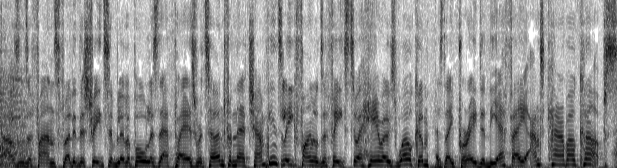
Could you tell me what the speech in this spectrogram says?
Thousands of fans flooded the streets of Liverpool as their players returned from their Champions League final defeat to a hero's welcome as they paraded the FA and Carabao Cups.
